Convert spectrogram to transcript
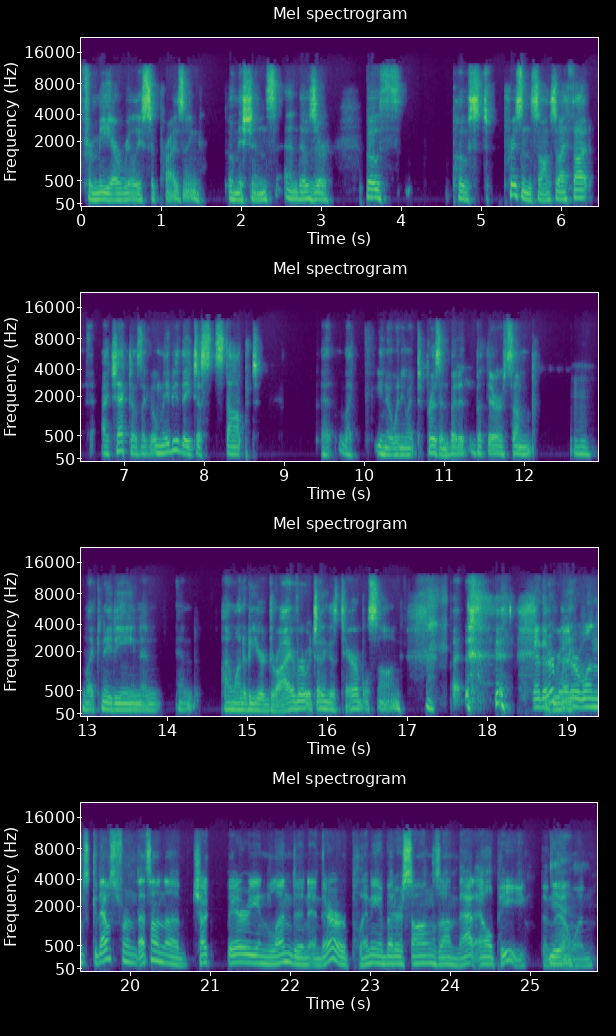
for me, are really surprising omissions, and those are both post prison songs. So I thought I checked. I was like, oh, maybe they just stopped at like you know when he went to prison. But it, but there are some Mhm. like Nadine and and I want to be your driver, which I think is a terrible song. But Yeah, there are really- better ones. That was from that's on uh, Chuck Berry in London, and there are plenty of better songs on that LP than Yeah. that one.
